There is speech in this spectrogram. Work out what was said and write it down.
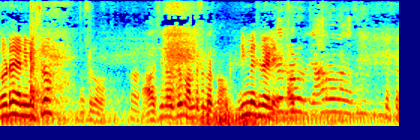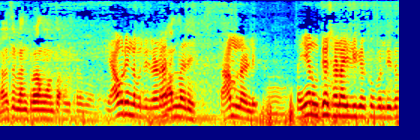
ನೋಡ್ರಿ ನಿಮ್ಮ ಹೆಸರು? ಹೆಸರು ಹಸಿನ ಹೆಸರು ನನ್ನ ಹೆಸರು ಬೇಕು ನಿಮ್ಮ ಹೆಸರು ಹೇಳಿ. ನನ್ನ ಹೆಸರು ವೆಂಕಟರಾಮ ಅಂತ. ಯಾವ ಊರಿಂದ ಬಂದಿದ್ರಣ್ಣ ರಾಮನಳ್ಳಿ. ರಾಮನಹಳ್ಳಿ ಏನು ಉದ್ದೇಶ ಅಣ್ಣ ಇಲ್ಲಿಗೆ ಕರ್ಕೊಂಡ್ ಬಂದಿದ್ದು?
